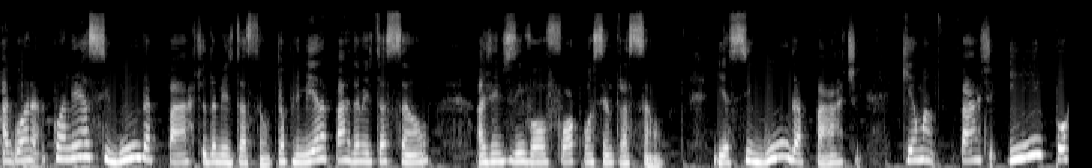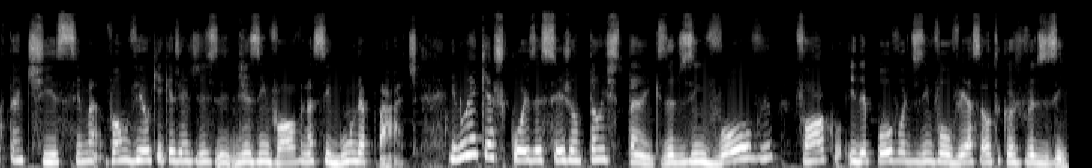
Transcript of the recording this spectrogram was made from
Agora, qual é a segunda parte da meditação? Então, a primeira parte da meditação, a gente desenvolve foco, concentração. E a segunda parte que é uma parte importantíssima. Vamos ver o que, que a gente desenvolve na segunda parte. E não é que as coisas sejam tão estanques, eu desenvolvo, foco e depois vou desenvolver essa outra coisa que eu vou dizer.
